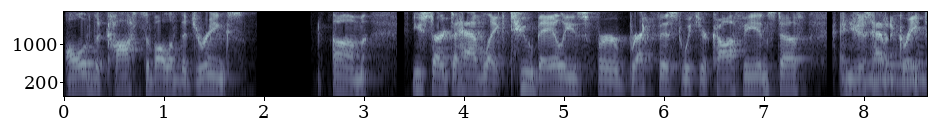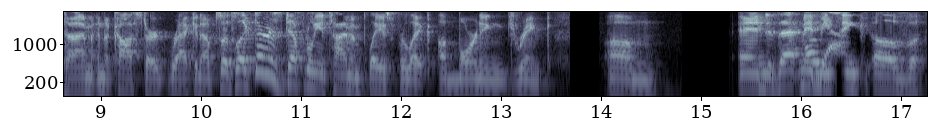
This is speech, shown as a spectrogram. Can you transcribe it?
all of the costs of all of the drinks, um, you start to have like two Baileys for breakfast with your coffee and stuff, and you're just having a great time, and the costs start racking up. So it's like there is definitely a time and place for like a morning drink. Um, and that made Oh, me yeah. think of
